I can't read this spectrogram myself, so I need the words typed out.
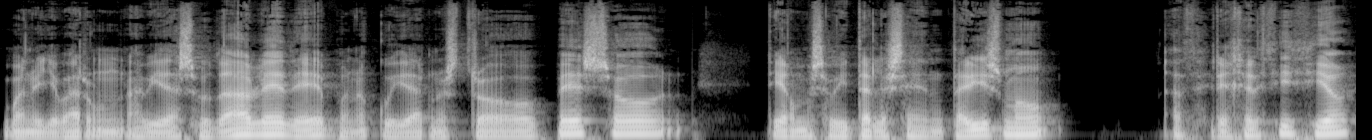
Bueno, llevar una vida saludable, de bueno, cuidar nuestro peso, digamos, evitar el sedentarismo, hacer ejercicio.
